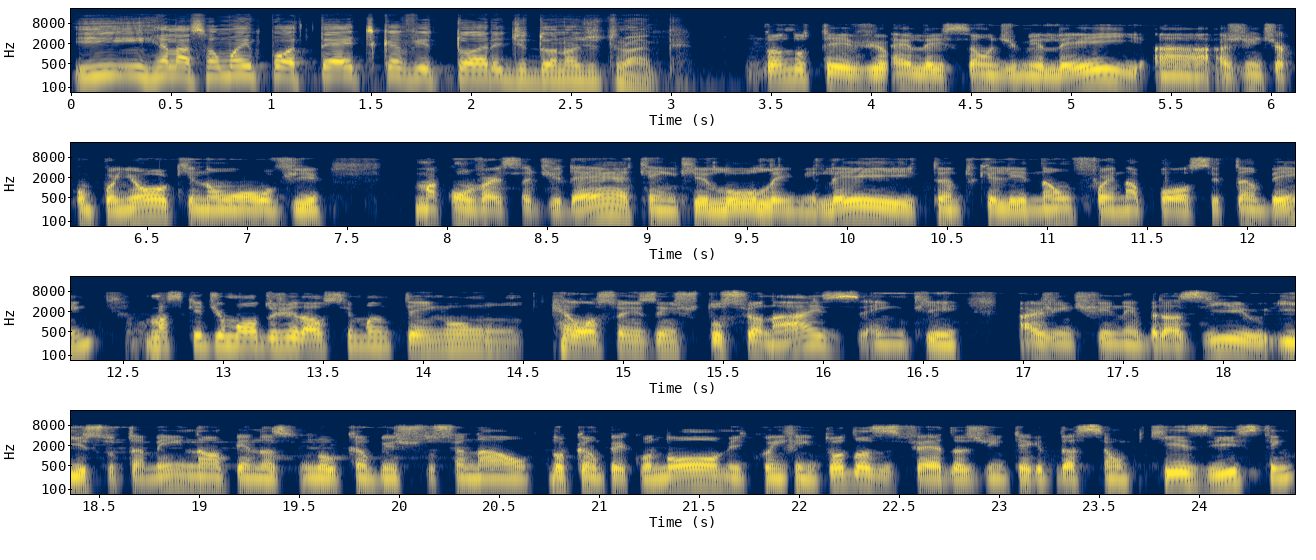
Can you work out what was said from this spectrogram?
e em relação a uma hipotética vitória de Donald Trump? Quando teve a eleição de Milley, a, a gente acompanhou que não houve uma conversa direta entre Lula e Milley, tanto que ele não foi na posse também, mas que de modo geral se mantenham relações institucionais entre Argentina e Brasil, e isso também não apenas no campo institucional, no campo econômico, enfim, todas as esferas de integração que existem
